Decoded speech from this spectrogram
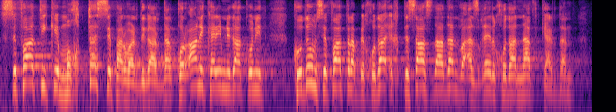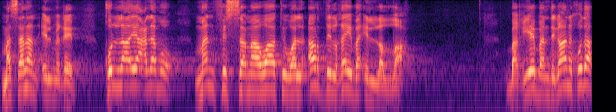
صفاتی که مختص پروردگار در قرآن کریم نگاه کنید کدوم صفات را به خدا اختصاص دادن و از غیر خدا نفی کردند مثلا علم غیب. قل لا يعلم من في السماوات والارض الغیب الا الله. بقیه بندگان خدا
